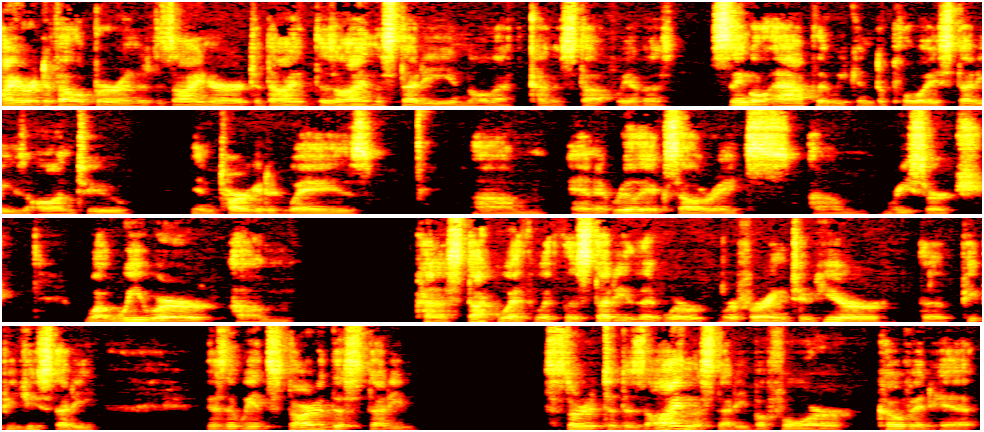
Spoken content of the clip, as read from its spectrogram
hire a developer and a designer to di- design the study and all that kind of stuff. We have a single app that we can deploy studies onto in targeted ways um, and it really accelerates um, research. What we were um, kind of stuck with with the study that we're referring to here, the PPG study, is that we had started this study, started to design the study before COVID hit,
